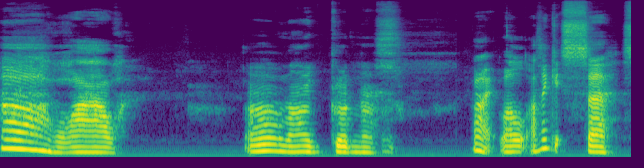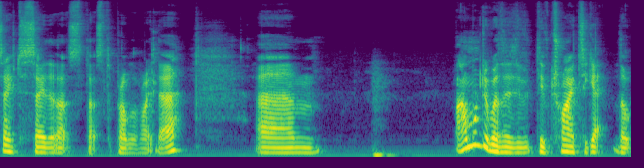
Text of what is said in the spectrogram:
Oh, wow. Oh my goodness. Right, well, I think it's uh, safe to say that that's that's the problem right there. Um, I wonder whether they've, they've tried to get the,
